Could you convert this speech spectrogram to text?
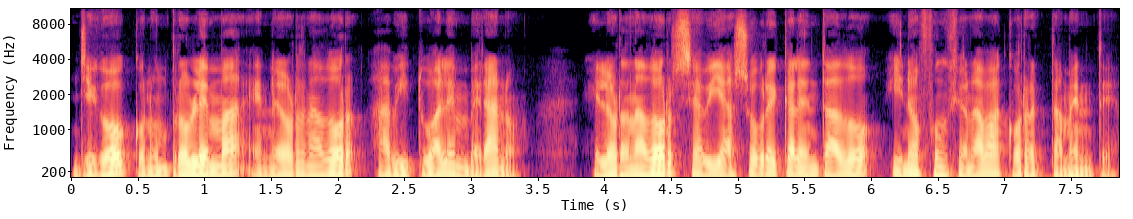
Llegó con un problema en el ordenador habitual en verano. El ordenador se había sobrecalentado y no funcionaba correctamente.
